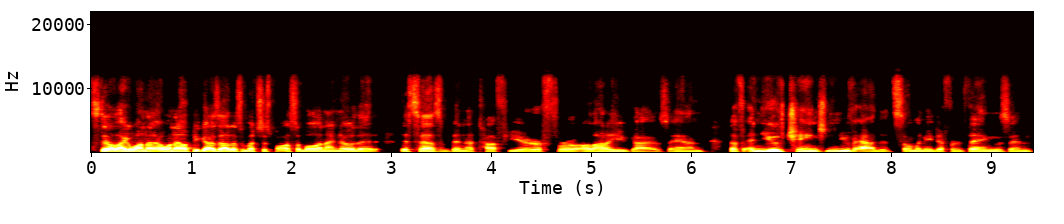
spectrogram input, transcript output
still, I want to, I want to help you guys out as much as possible. And I know that this has been a tough year for a lot of you guys, and the, and you've changed and you've added so many different things, and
